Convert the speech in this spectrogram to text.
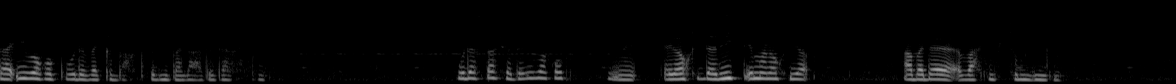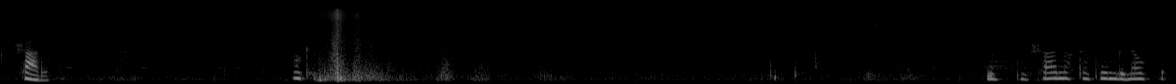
der Ivarok wurde weggemacht für die Ballade der Recken. Oder ist das ja der Ivarok? Nee, doch, der liegt immer noch hier. Aber der erwacht nicht zum Liegen. Schade. Okay. Schaden nach der Bogen genau 40.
